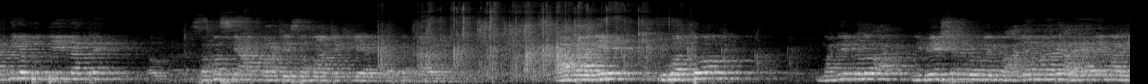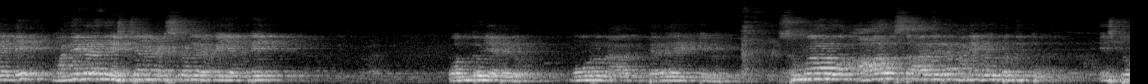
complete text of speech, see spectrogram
ನನಗೆ ಬುದ್ಧಿ ಇಲ್ಲ ಅಂದ್ರೆ? ಸಮಸ್ಯೆ ಆಗಬಾರ್ದು ಸಮಾಜಕ್ಕೆ ಅನ್ನುವಂಥ ಕಾರಣ. ಹಾಗಾಗಿ ಇವತ್ತು ಮನೆಗಳು ನಿವೇಶನಗಳು ಬೇಕು. ಅಲೆಮಾರಿ ಅರೆ ಅಲೆಮಾರಿಯಲ್ಲಿ ಮನೆಗಳನ್ನು ಎಷ್ಟು ಜನ ಕಟ್ಟಿಸ್ಕೊಂಡಿರೋ ಕೈಯಲ್ಲಿ ಒಂದು, ಎರಡು, ಮೂರು, ನಾಲ್ಕು ಬೆರಳಿಕೆಗಳು ಸುಮಾರು ಆರು ಸಾವಿರ ಮನೆಗಳು ಬಂದಿತ್ತು. ಎಷ್ಟು?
